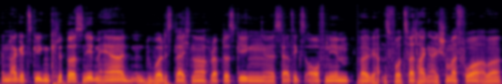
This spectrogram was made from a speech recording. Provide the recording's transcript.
Nuggets gegen Clippers nebenher. Du wolltest gleich nach Raptors gegen äh, Celtics aufnehmen, weil wir hatten es vor zwei Tagen eigentlich schon mal vor, aber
